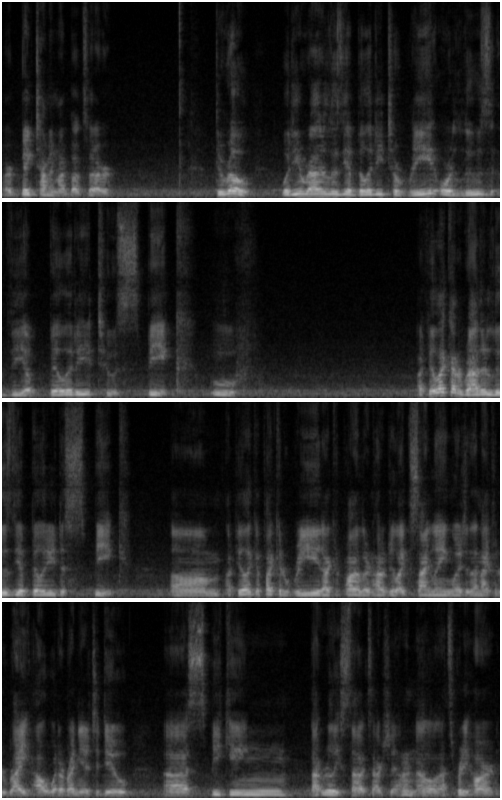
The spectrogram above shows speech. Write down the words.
Or big time in my books, whatever. Duro, would you rather lose the ability to read or lose the ability to speak? Oof. I feel like I'd rather lose the ability to speak. Um, I feel like if I could read, I could probably learn how to do like sign language and then I could write out whatever I needed to do. Uh, speaking, that really sucks actually. I don't know, that's pretty hard.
